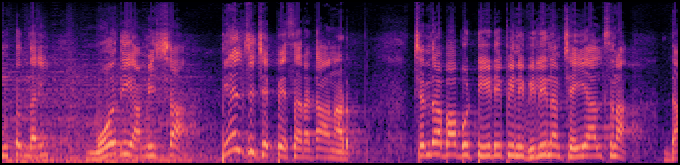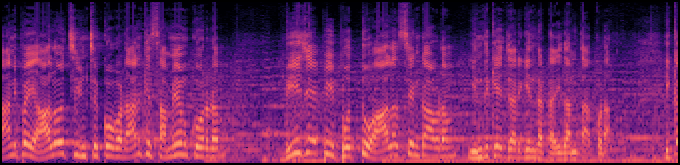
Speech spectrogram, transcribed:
ఉంటుందని మోదీ అమిత్ షా తేల్చి చెప్పేశారట అన్నాడు. చంద్రబాబు టీడీపీని విలీనం చేయాల్సిన దానిపై ఆలోచించుకోవడానికి సమయం కోరడం బీజేపీ పొత్తు ఆలస్యం కావడం ఇందుకే జరిగిందట ఇదంతా కూడా. ఇక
